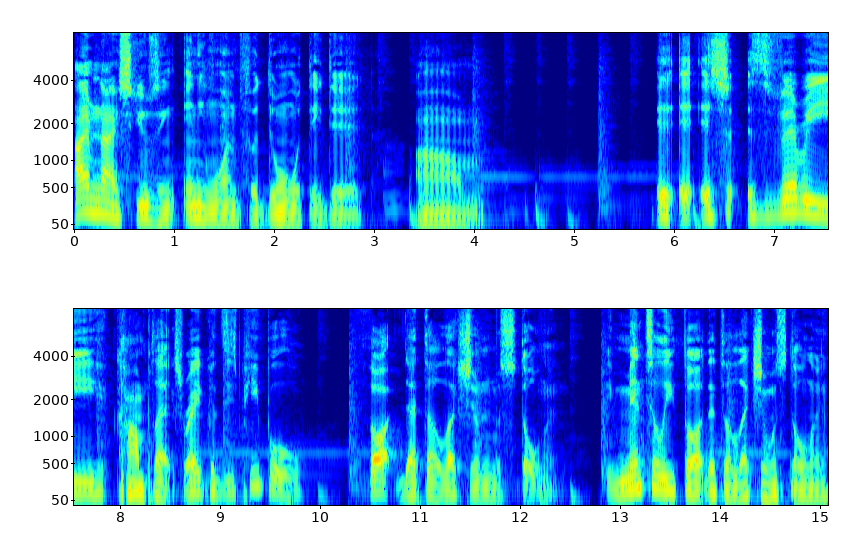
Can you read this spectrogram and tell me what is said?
I'm not excusing anyone for doing what they did. Um, it, it, it's it's very complex, right? Because these people thought that the election was stolen. They mentally thought that the election was stolen,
